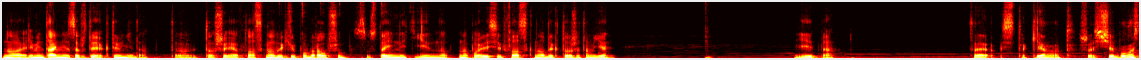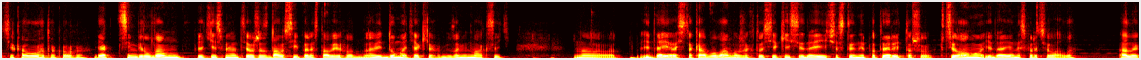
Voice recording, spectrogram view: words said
Ну, а елементальні завжди активні. Да. То, то, що я фласк нодиків побрав, щоб сустейнить, і на, на поясі фласк нодик теж там є. І так. Це ось таке от. Щось ще було з цікавого такого. Як цим білдом в якийсь момент я вже здався і перестав його навіть думати, як його замінмаксить. Ну, ідея ось така була, може хтось якісь ідеї частини потирить, то що в цілому ідея не спрацювала. Але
